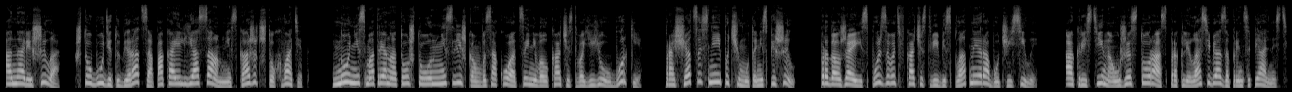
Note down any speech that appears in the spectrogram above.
Она решила, что будет убираться, пока Илья сам не скажет, что хватит. Но, несмотря на то, что он не слишком высоко оценивал качество ее уборки, прощаться с ней почему-то не спешил, продолжая использовать в качестве бесплатной рабочей силы. А Кристина уже сто раз прокляла себя за принципиальность.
